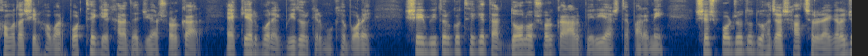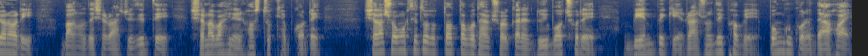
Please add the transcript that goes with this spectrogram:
ক্ষমতাসীন হবার পর থেকে খালেদা জিয়ার সরকার একের পর এক বিতর্কের মুখে পড়ে। সেই বিতর্ক থেকে তার দল ও সরকার আর বেরিয়ে আসতে পারেনি। শেষ পর্যন্ত দু সাত সালের এগারো জানুয়ারি বাংলাদেশের রাজনীতিতে সেনাবাহিনীর হস্তক্ষেপ ঘটে। সেনা সমর্থিত তত্ত্বাবধায়ক সরকারের দুই বছরে বিএনপিকে রাজনৈতিকভাবে পঙ্গু করে দেওয়া হয়।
